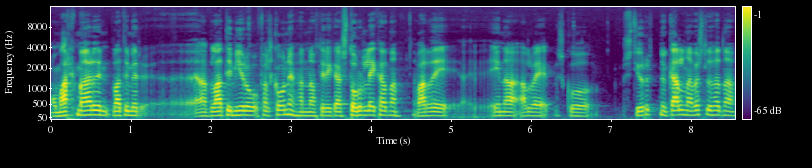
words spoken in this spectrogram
og markmaðurinn Vladimir, uh, Vladimiro Falcone hann átti líka stórleik þarna varði eina alveg sko, stjörnu galna vöslu þarna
